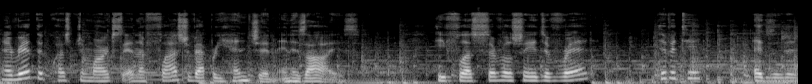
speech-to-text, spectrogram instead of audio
I read the question marks and a flash of apprehension in his eyes. He flushed several shades of red, pivoted, exited.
